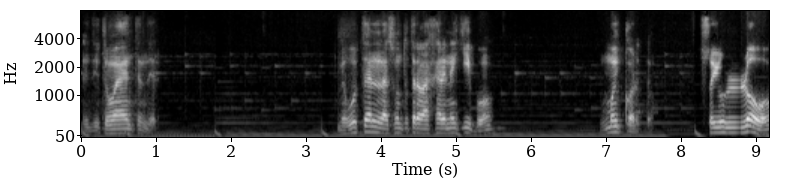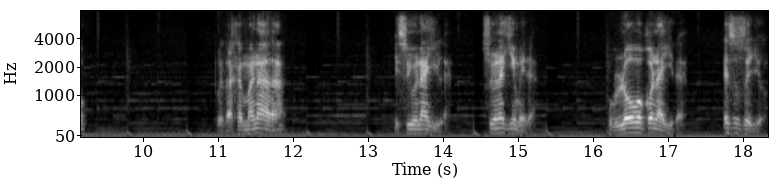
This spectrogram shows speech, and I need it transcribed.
Tú me vas a entender. Me gusta el asunto de trabajar en equipo. Muy corto. Soy un lobo, pues trabajo en manada, y soy un águila. Soy una quimera. Un lobo con águila. Eso soy yo.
